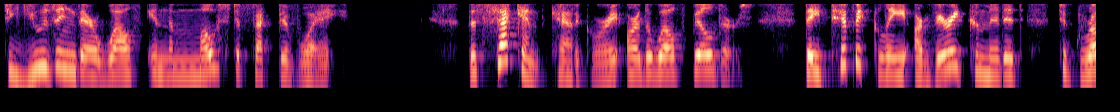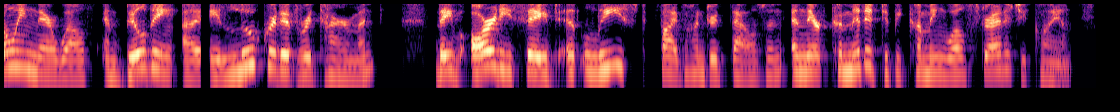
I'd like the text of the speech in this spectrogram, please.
to using their wealth in the most effective way. The second category are the wealth builders. They typically are very committed to growing their wealth and building a, a lucrative retirement. They've already saved at least 500,000 and they're committed to becoming wealth strategy clients.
